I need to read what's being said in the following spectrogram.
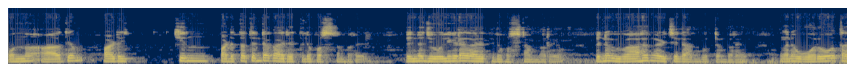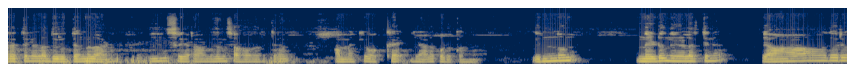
ഒന്ന് ആദ്യം പഠിക്കുന്ന പഠിത്തത്തിന്റെ കാര്യത്തിൽ പ്രശ്നം പറയും. പിന്നെ ജോലിയുടെ കാര്യത്തിൽ പ്രശ്നം പറയും. പിന്നെ വിവാഹം കഴിച്ചില്ല കുറ്റം പറയും. അങ്ങനെ ഓരോ തരത്തിലുള്ള ദുരിതങ്ങളാണ് ഈ ശ്രീറാമിനും സഹോദരത്തിനും അമ്മയ്ക്കും ഒക്കെ ഇയാൾ കൊടുക്കുന്നത്. ഇന്നും നെടുനീളത്തിന് യാതൊരു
